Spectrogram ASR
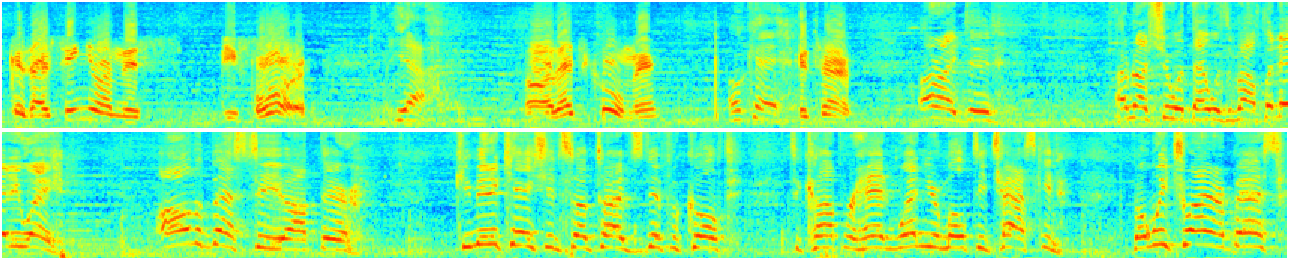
Because I've seen you on this before. Yeah. Oh, that's cool, man. Okay. Good time. All right, dude. I'm not sure what that was about, but anyway, all the best to you out there. Communication sometimes difficult to comprehend when you're multitasking, but we try our best.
